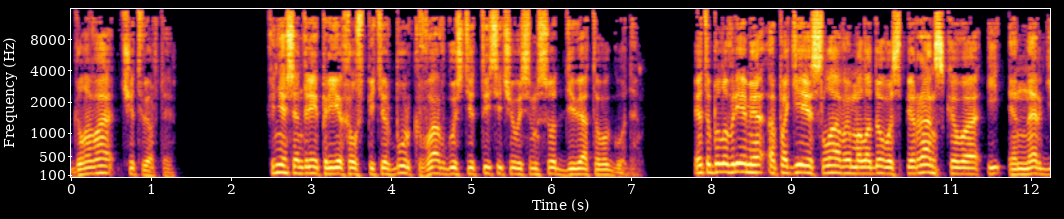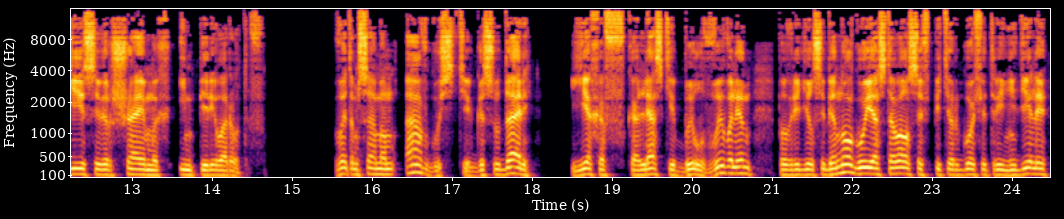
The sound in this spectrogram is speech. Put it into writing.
Глава четвертая. Князь Андрей приехал в Петербург в августе 1809 года. Это было время апогея славы молодого Спиранского и энергии совершаемых им переворотов. В этом самом августе государь, ехав в коляске, был вывален, повредил себе ногу и оставался в Петергофе три недели,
